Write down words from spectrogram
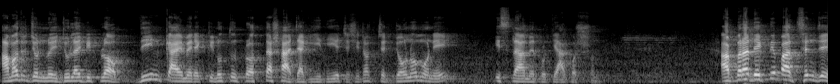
আমাদের জন্য এই জুলাই বিপ্লব দিন কায়েমের একটি নতুন প্রত্যাশা জাগিয়ে দিয়েছে, সেটা হচ্ছে জনমনে ইসলামের প্রতি আকর্ষণ। আপনারা দেখতে পাচ্ছেন যে,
